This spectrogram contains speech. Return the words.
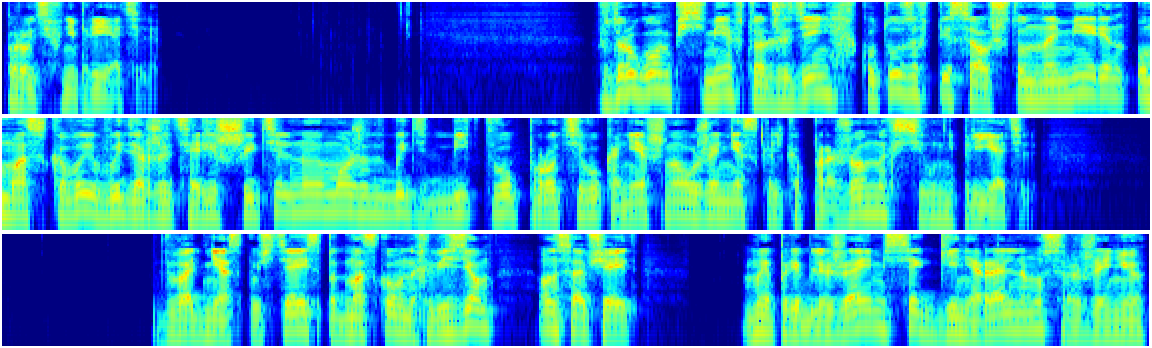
против неприятеля. В другом письме в тот же день Кутузов писал, что намерен у Москвы выдержать решительную, может быть, битву против, конечно, уже несколько пораженных сил неприятеля. Два дня спустя из подмосковных везем он сообщает «Мы приближаемся к генеральному сражению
